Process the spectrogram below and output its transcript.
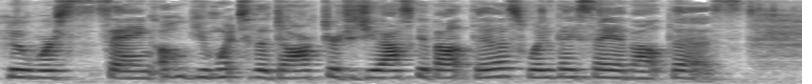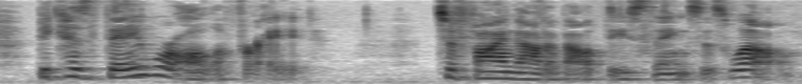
who were saying, Oh, you went to the doctor? Did you ask about this? What did they say about this? Because they were all afraid to find out about these things as well.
